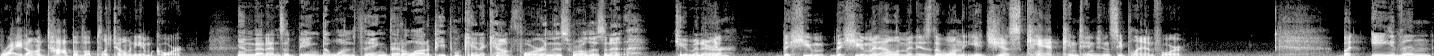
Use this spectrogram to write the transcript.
right on top of a plutonium core. And that ends up being the one thing that a lot of people can't account for in this world, isn't it? Human error. Yep. The hum the human element is the one that you just can't contingency plan for. But even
